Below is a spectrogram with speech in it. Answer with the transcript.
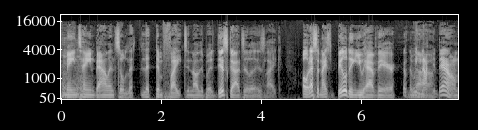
maintain balance. So let let them fight and all that. But this Godzilla is like, oh, that's a nice building you have there. let me Nah. knock it down.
